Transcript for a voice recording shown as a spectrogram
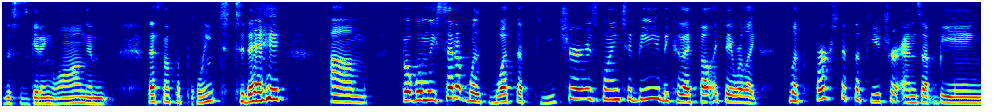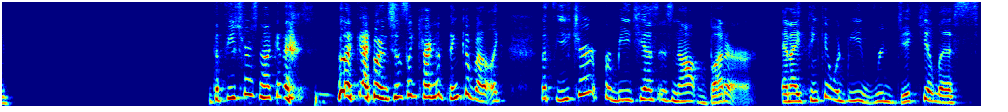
this is getting long and that's not the point today. Um, but when we set up with what the future is going to be, because I felt like they were like, look, first, if the future ends up being the future is not gonna like I was just like trying to think about it. Like the future for BTS is not butter. And I think it would be ridiculous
